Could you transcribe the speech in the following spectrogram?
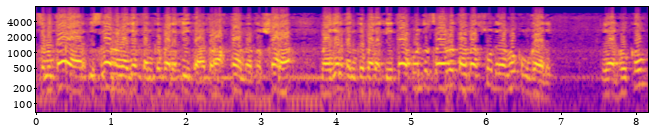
Sementara Islam mengajarkan kepada kita atau ahkam atau syara mengajarkan kepada kita untuk selalu termasuk dengan hukum galib dengan hukum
